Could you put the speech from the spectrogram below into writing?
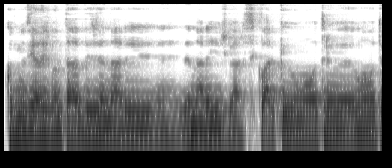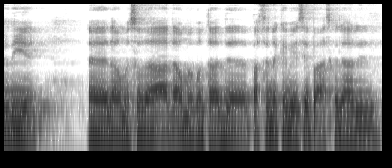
com demasiadas vontades de andar, eh, de andar aí a jogar. Claro que um ou outro, um ou outro dia eh, dá uma saudade, dá uma vontade, de, passa na cabeça, pá, se calhar eh,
